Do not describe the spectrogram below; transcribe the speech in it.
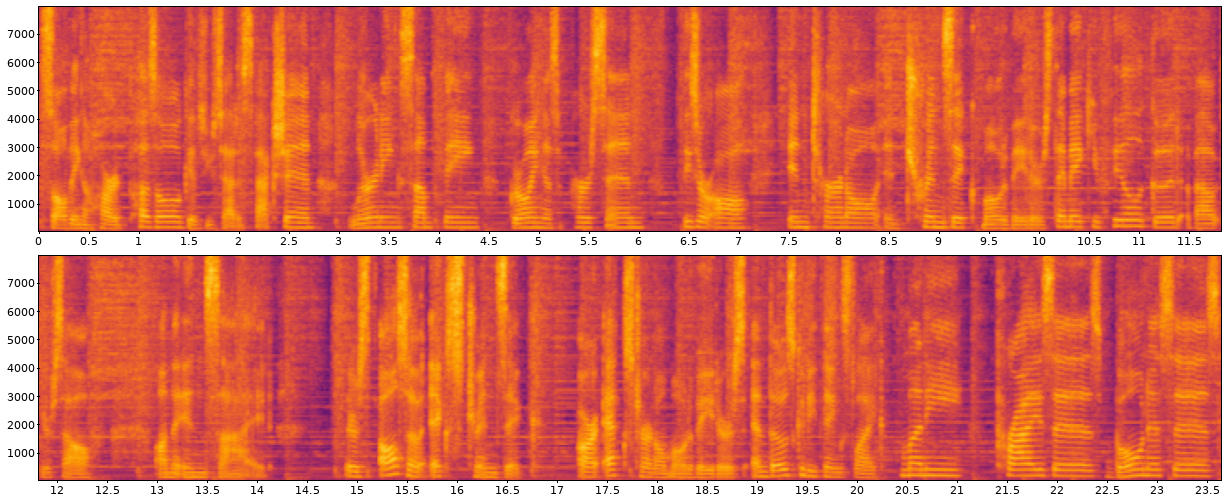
solving a hard puzzle gives you satisfaction, learning something, growing as a person. These are all internal, intrinsic motivators. They make you feel good about yourself on the inside. There's also extrinsic or external motivators, and those could be things like money, prizes, bonuses,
